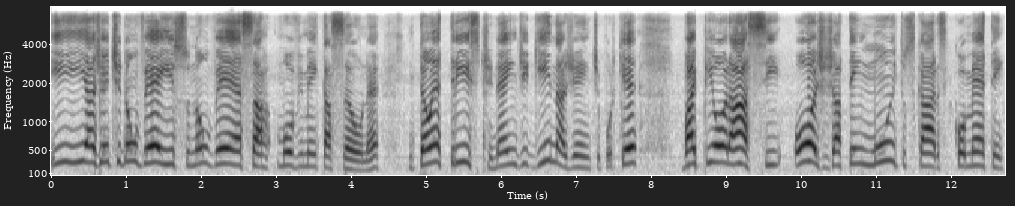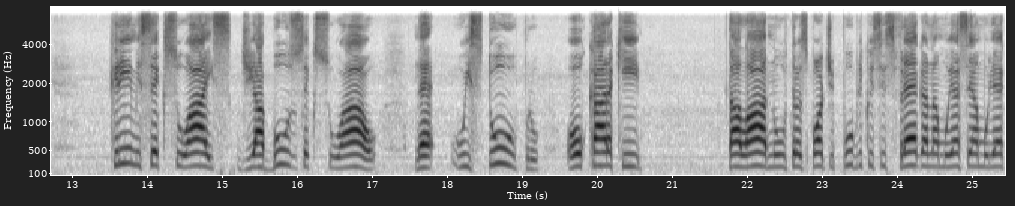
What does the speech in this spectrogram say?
E, a gente não vê isso, não vê essa movimentação, né? Então é triste, né? Indigna a gente, porque vai piorar se hoje já tem muitos caras que cometem crimes sexuais, de abuso sexual, né? O estupro, ou o cara que tá lá no transporte público e se esfrega na mulher sem a mulher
